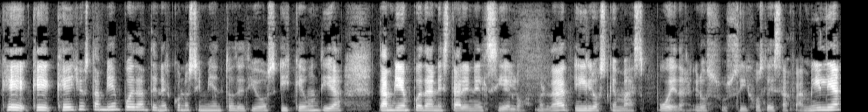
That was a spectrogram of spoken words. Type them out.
que, que, que ellos también puedan tener conocimiento de Dios y que un día también puedan estar en el cielo, ¿verdad? Y los que más puedan, los sus hijos de esa familia,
